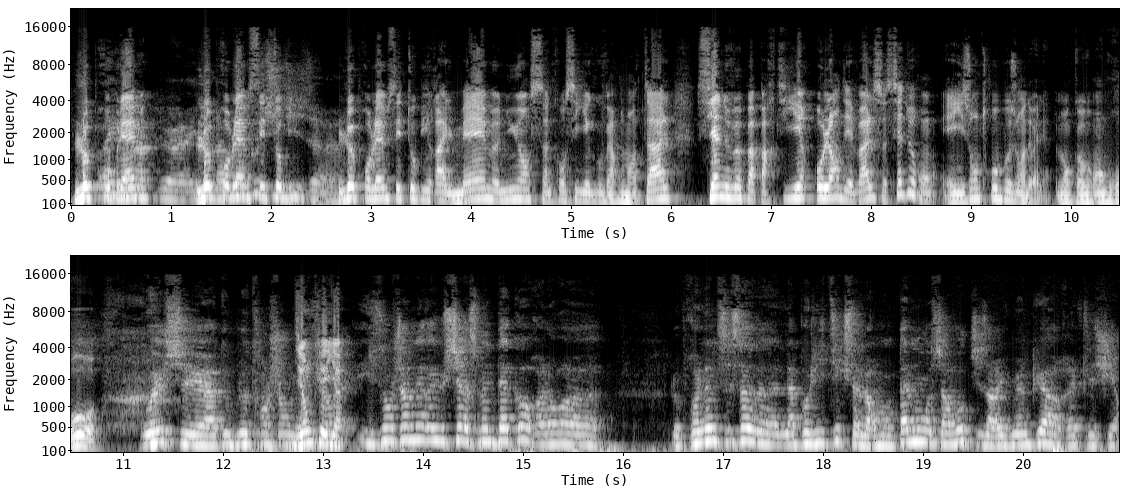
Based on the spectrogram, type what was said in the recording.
Le problème, Ouais, a- euh, le problème, Tobi- disent, euh, le problème, c'est Taubira elle-même, nuance un conseiller gouvernemental. Si elle ne veut pas partir, Hollande et Valls céderont. Et ils ont trop besoin d'elle. Donc, en gros, Oui, c'est à double tranchant. Disons ils, a- ils ont jamais réussi à se mettre d'accord. Alors, euh, le problème, c'est ça. La politique, ça leur monte tellement au cerveau qu'ils arrivent même plus à réfléchir.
